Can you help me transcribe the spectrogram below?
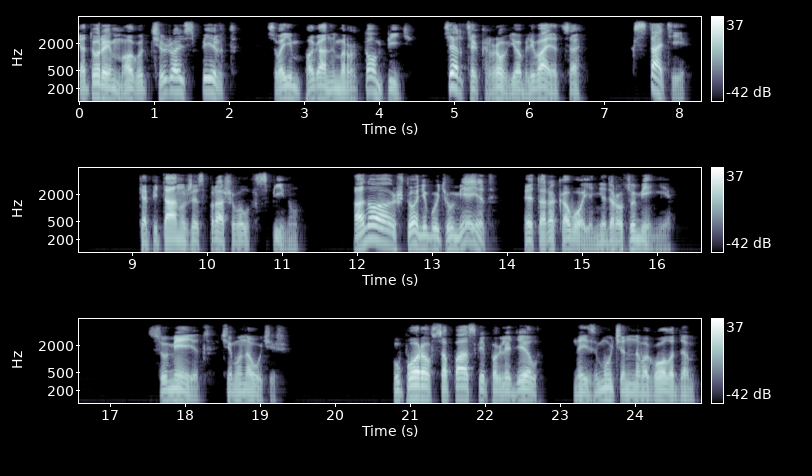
которые могут чужой спирт своим поганым ртом пить, сердце кровью обливается. Кстати, капитан уже спрашивал в спину, оно что-нибудь умеет? Это роковое недоразумение. Сумеет, чему научишь. Упоров с опаской поглядел на измученного голодом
